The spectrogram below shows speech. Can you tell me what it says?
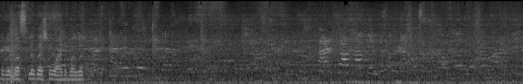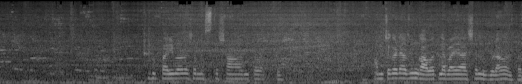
सगळे बसलं तशी वाट बघत. दुपारी बघ अशा मस्त शांत वाटतं. आमच्याकडे अजून गावातल्या बाया अशा लुगडा घालतात.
